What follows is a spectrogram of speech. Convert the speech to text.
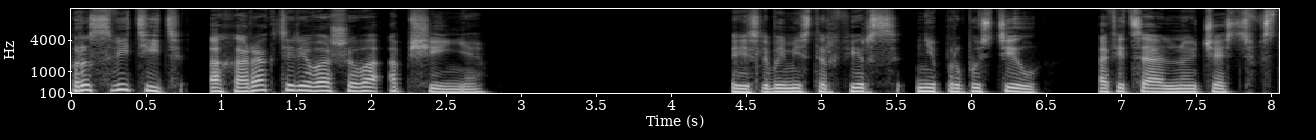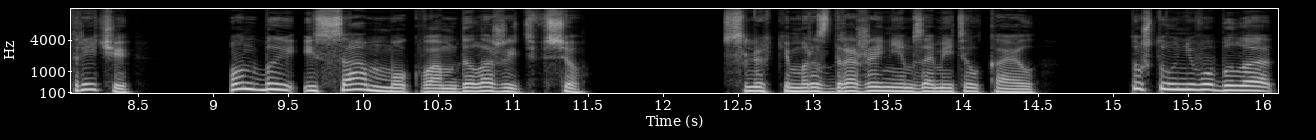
просветить о характере вашего общения? Если бы мистер Фирс не пропустил официальную часть встречи, он бы и сам мог вам доложить все. С легким раздражением заметил Кайл. То, что у него было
